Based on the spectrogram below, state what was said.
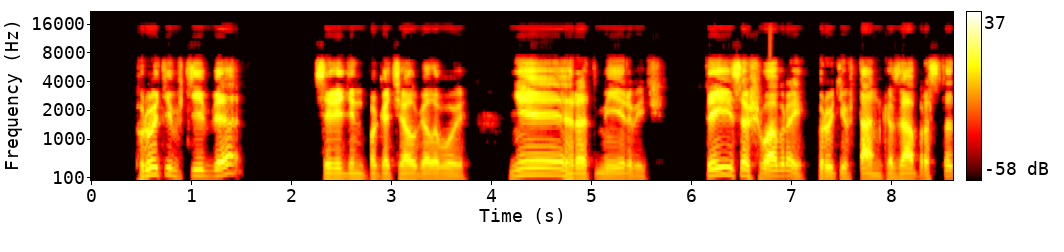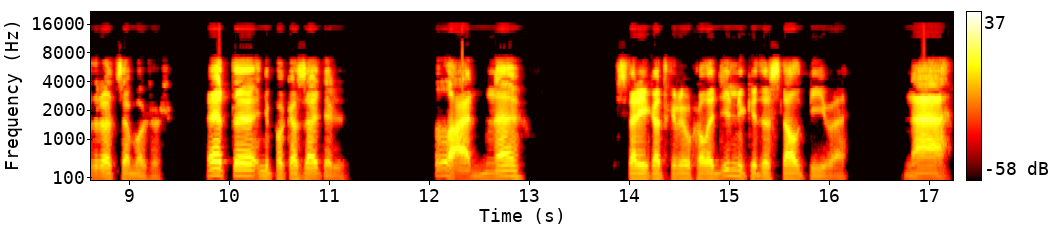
— Против тебя? — Середин покачал головой. — Не, Ратмирович, ты со шваброй против танка запросто драться можешь. Это не показатель. — Ладно. Старик открыл холодильник и достал пиво. — На,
